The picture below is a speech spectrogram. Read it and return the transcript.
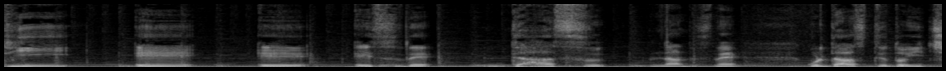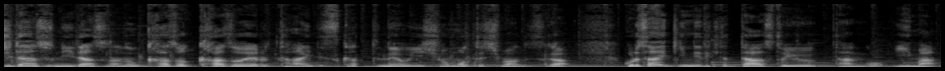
DAS で DAS なんですね。これダースっていうと1ダース2ダースのあの？家族数える単位ですかってね一瞬思ってしまうんですがこれ最近出てきたダースという単語今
